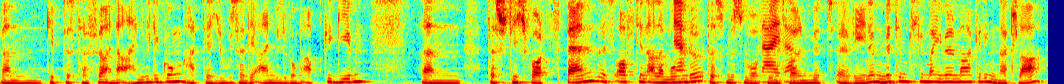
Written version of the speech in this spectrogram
Ähm, gibt es dafür eine Einwilligung? Hat der User die Einwilligung abgegeben? Ähm, das Stichwort Spam ist oft in aller Munde. Ja. Das müssen wir auf jeden Leider. Fall mit erwähnen mit dem Thema E-Mail-Marketing. Na klar.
